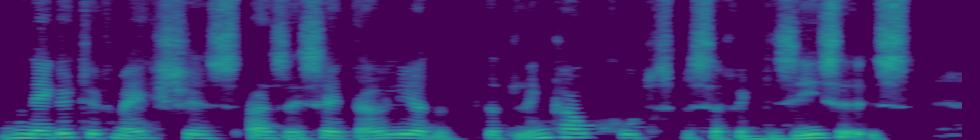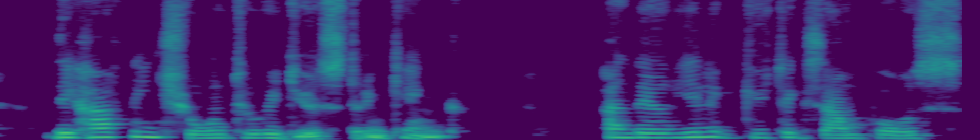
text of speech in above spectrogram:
negative measures, as I said earlier, that, that link alcohol to specific diseases, they have been shown to reduce drinking. And they're really good examples,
